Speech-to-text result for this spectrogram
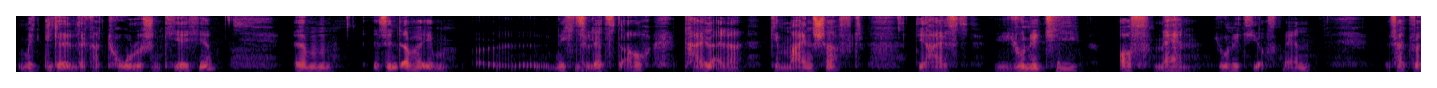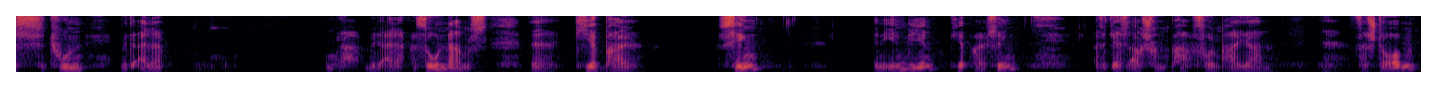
Mitglieder in der katholischen Kirche, ähm, sind aber eben nicht zuletzt auch Teil einer Gemeinschaft, die heißt Unity of Man. Unity of Man. Es hat was zu tun mit einer, ja, mit einer Person namens äh, Kirpal Singh in Indien, Kirpal Singh, also der ist auch schon ein paar, vor ein paar Jahren äh, verstorben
